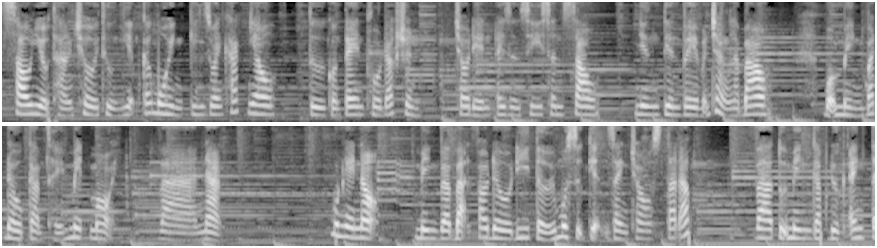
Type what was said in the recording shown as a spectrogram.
Sau nhiều tháng trời thử nghiệm các mô hình kinh doanh khác nhau, từ content production cho đến agency sân sau, nhưng tiền về vẫn chẳng là bao. Bọn mình bắt đầu cảm thấy mệt mỏi và nản. Một ngày nọ, mình và bạn founder đi tới một sự kiện dành cho startup và tụi mình gặp được anh T,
